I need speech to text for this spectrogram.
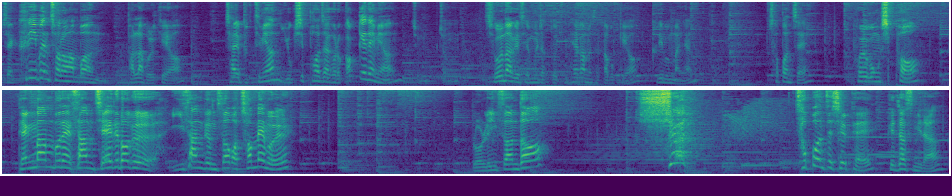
제 크리븐처럼 한번 발라볼게요 잘 붙으면 60%작으로 꺾게 되면 좀, 좀 시원하게 재물작도 좀 해가면서 가볼게요. 크리븐 마냥 첫 번째 폴공 10% 100만 분의 3 제드버그 이상금 서버 천매물. 롤링 썬더 슛! 첫 번째 실패 괜찮습니다.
